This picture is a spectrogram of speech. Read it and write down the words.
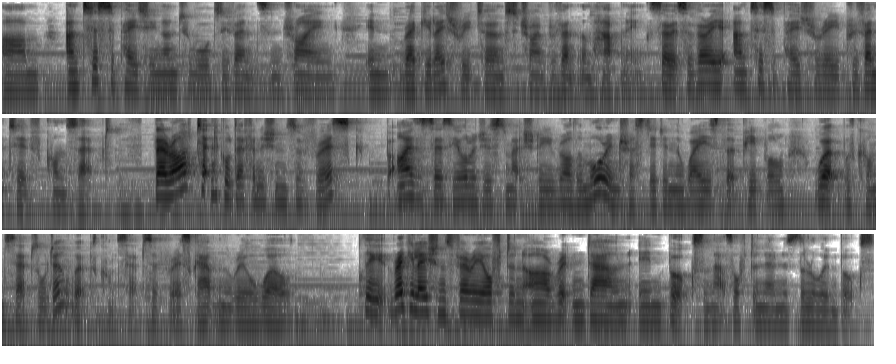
um, anticipating untowards events and trying in regulatory terms to try and prevent them happening. So it's a very anticipatory, preventive concept. There are technical definitions of risk, but I as a sociologist am actually rather more interested in the ways that people work with concepts or don't work with concepts of risk out in the real world. The regulations very often are written down in books, and that's often known as the law in books.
